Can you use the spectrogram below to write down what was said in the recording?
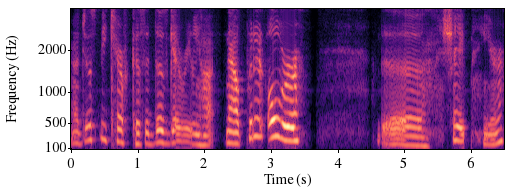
now just be careful because it does get really hot now put it over the shape here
